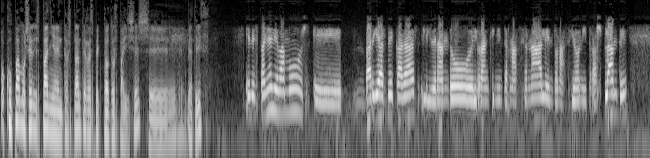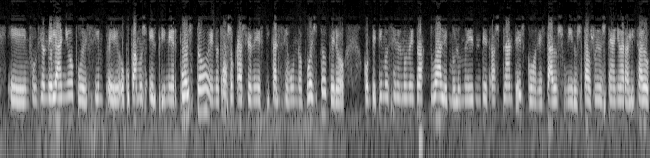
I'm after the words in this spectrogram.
ocupamos en España en trasplantes respecto a otros países, eh, Beatriz? En España llevamos varias décadas liderando el ranking internacional en donación y trasplante. en función del año, pues siempre ocupamos el primer puesto, en otras ocasiones quizá el segundo puesto, pero competimos en el momento actual en volumen de trasplantes con Estados Unidos. Estados Unidos este año ha realizado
